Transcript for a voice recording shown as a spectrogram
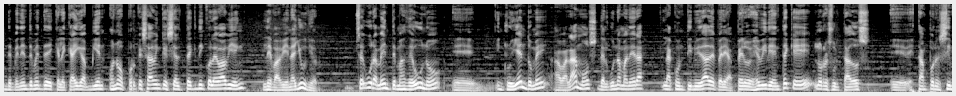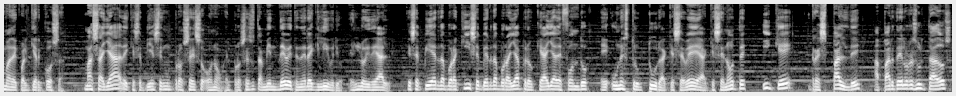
independientemente de que le caiga bien o no, porque saben que si al técnico le va bien, le va bien a Junior. Seguramente más de uno, eh, incluyéndome, avalamos de alguna manera la continuidad de Perea, pero es evidente que los resultados eh, están por encima de cualquier cosa. Más allá de que se piense en un proceso o no, el proceso también debe tener equilibrio, es lo ideal. Que se pierda por aquí, se pierda por allá, pero que haya de fondo eh, una estructura que se vea, que se note y que respalde, aparte de los resultados,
